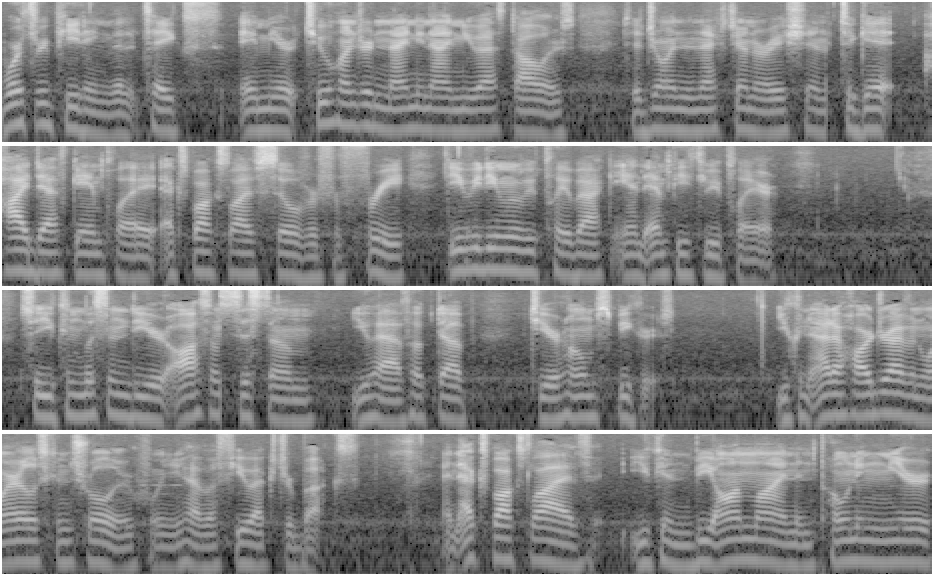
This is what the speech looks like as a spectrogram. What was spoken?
worth repeating that it takes a mere 299 US dollars to join the next generation to get high def gameplay, Xbox Live Silver for free, DVD movie playback, and MP3 player. So you can listen to your awesome system you have hooked up to your home speakers. You can add a hard drive and wireless controller when you have a few extra bucks. And Xbox Live, you can be online and poning your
